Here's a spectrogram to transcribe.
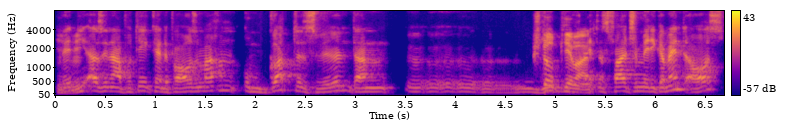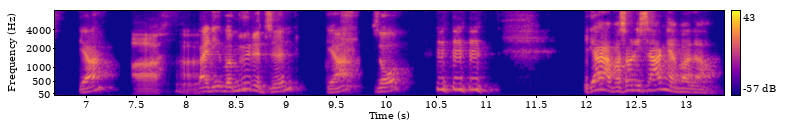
Wenn mhm. die also in der Apotheke keine Pause machen, um Gottes Willen, dann äh, äh, äh stirbt jemand das falsche Medikament aus. Ja. Ah, ah. Weil die übermüdet sind. Ja. So. ja, was soll ich sagen, Herr Waller?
